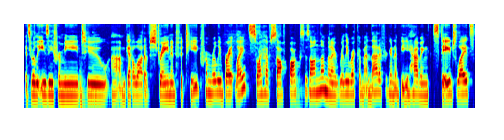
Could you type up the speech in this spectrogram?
it's really easy for me to um, get a lot of strain and fatigue from really bright lights. So I have soft boxes on them. And I really recommend that if you're going to be having stage lights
